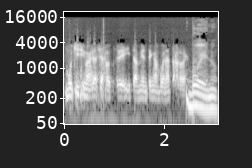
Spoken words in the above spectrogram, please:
Muchísimas gracias a ustedes y también tengan buena tarde. Bueno.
